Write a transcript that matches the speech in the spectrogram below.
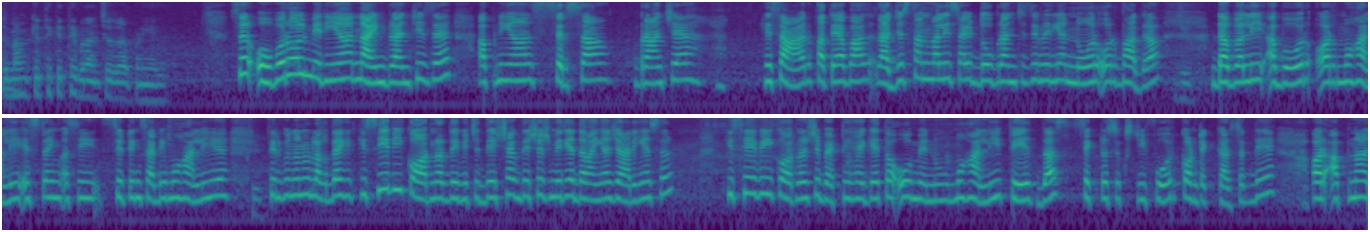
ਤੇ ਮੈਮ ਕਿੱਥੇ ਕਿੱਥੇ ਬ੍ਰਾਂਚਸ ਆ ਆਪਣੀਆਂ ਸਰ ਓਵਰਆਲ ਮੇਰੀਆਂ 9 ਬ੍ਰਾਂਚੇਸ ਹੈ ਆਪਣੀਆਂ ਸਿਰਸਾ ਬ੍ਰਾਂਚ ਹੈ ਹਿਸਾਰ ਫਤਿਆਬਾਦ ਰਾਜਸਥਾਨ ਵਾਲੀ ਸਾਈਡ ਦੋ ਬ੍ਰਾਂਚੇਸ ਹੈ ਮੇਰੀਆਂ ਨੌਰ ਔਰ ਭਾਦਰਾ ਡਬਲੀ ਅਬੋਰ ਔਰ ਮੋਹਾਲੀ ਇਸ ਟਾਈਮ ਅਸੀਂ ਸਿਟਿੰਗ ਸਾਡੀ ਮੋਹਾਲੀ ਹੈ ਫਿਰ ਵੀ ਉਹਨਾਂ ਨੂੰ ਲੱਗਦਾ ਹੈ ਕਿ ਕਿਸੇ ਵੀ ਕਾਰਨਰ ਦੇ ਵਿੱਚ ਦੇਸ਼ਾਂ ਵਿਦੇਸ਼ਾਂ 'ਚ ਮੇਰੀਆਂ ਦਵਾਈਆਂ ਜਾ ਰਹੀਆਂ ਸਰ ਕਿਸੇ ਵੀ ਕਾਰਨਰ 'ਚ ਬੈਠੇ ਹੈਗੇ ਤਾਂ ਉਹ ਮੈਨੂੰ ਮੋਹਾਲੀ ਫੇਜ਼ 10 ਸੈਕਟਰ 64 ਕੰਟੈਕਟ ਕਰ ਸਕਦੇ ਹੈ ਔਰ ਆਪਣਾ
